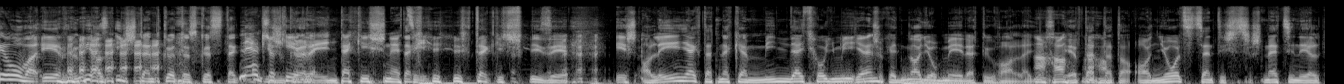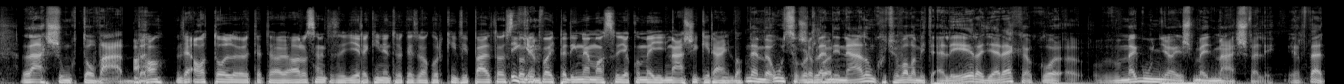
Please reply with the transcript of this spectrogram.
Jó van, értem, mi az Istent kötözköztek, Nem kis csak görény. te kis Te, neci. kis, te kis izé. És a lényeg, tehát nekem mindegy, hogy mi, Igen. csak egy nagyobb méretű hal legyen. Aha, érted? aha. Tehát a, a 8 centis snecinél lássunk tovább. Aha, de attól, tehát arra számít, hogy gyerek innentől kezdve akkor kivipálta a sztorit, vagy pedig nem az, hogy akkor megy egy másik irányba. Nem, mert úgy szokott akkor- lenni nálunk, hogyha valamit elér a gyerek, akkor megunja és megy másfelé. Érted?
